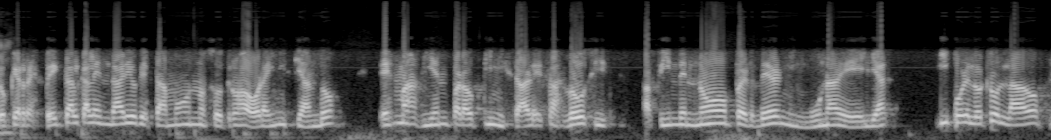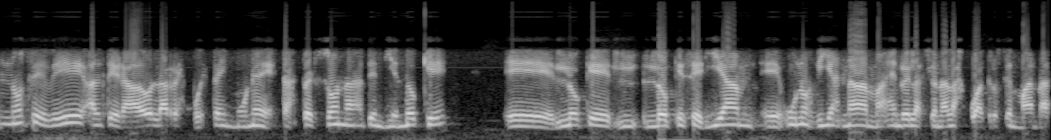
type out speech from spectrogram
Lo que respecta al calendario que estamos nosotros ahora iniciando es más bien para optimizar esas dosis a fin de no perder ninguna de ellas. Y por el otro lado no se ve alterado la respuesta inmune de estas personas, atendiendo que eh, lo que lo que serían eh, unos días nada más en relación a las cuatro semanas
